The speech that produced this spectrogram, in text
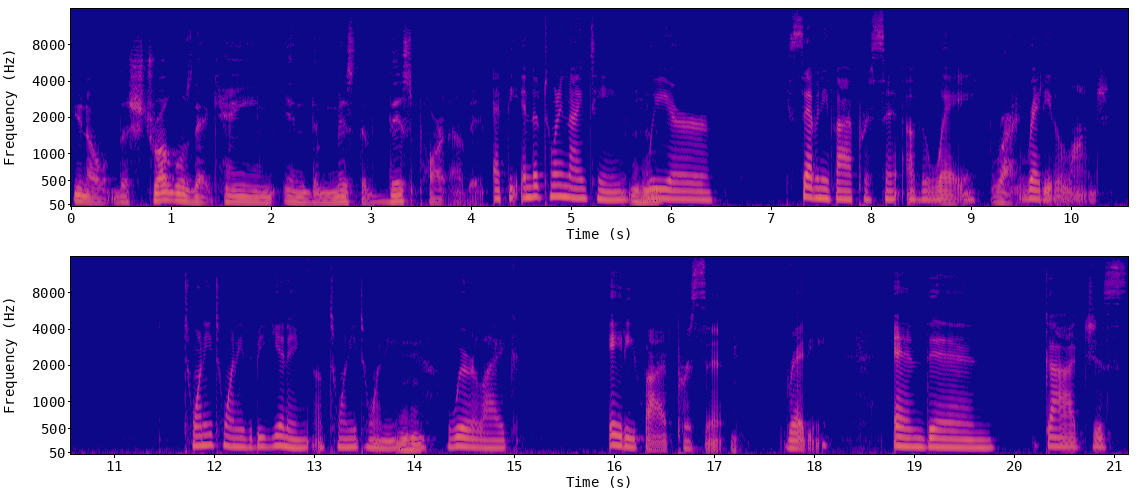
you know, the struggles that came in the midst of this part of it. At the end of 2019, mm-hmm. we are 75% of the way Right. ready to launch. 2020, the beginning of 2020, we're like 85% ready. And then God just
